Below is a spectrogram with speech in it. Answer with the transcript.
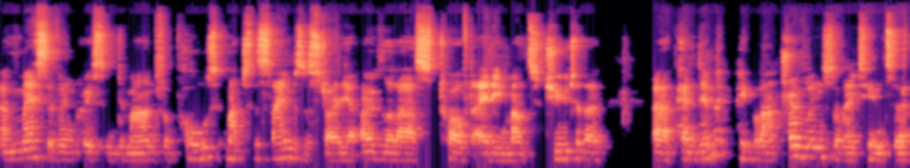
a massive increase in demand for pools, much the same as Australia over the last 12 to 18 months due to the uh, pandemic. People aren't travelling, so they tend to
